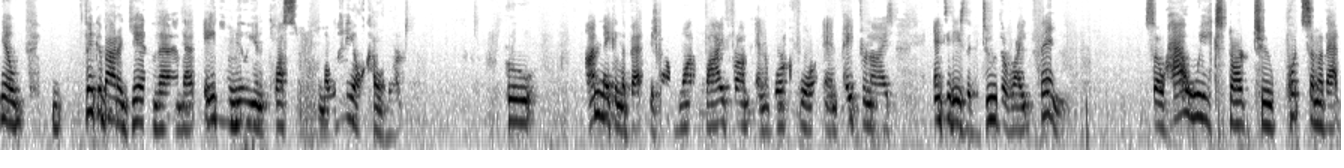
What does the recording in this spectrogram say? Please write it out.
You know, think about again that, that 80 million plus millennial cohort who I'm making the bet is going to want to buy from and work for and patronize entities that do the right thing. So how we start to put some of that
